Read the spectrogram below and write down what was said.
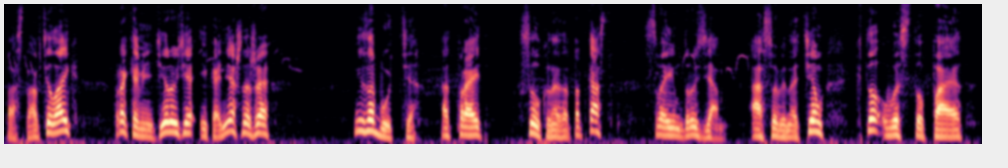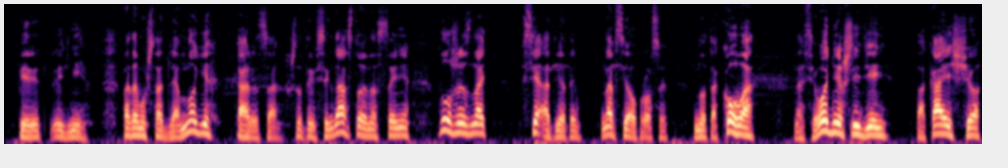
поставьте лайк, прокомментируйте и, конечно же, не забудьте отправить ссылку на этот подкаст своим друзьям, особенно тем, кто выступает перед людьми. Потому что для многих кажется, что ты всегда, стоя на сцене, должен знать все ответы на все вопросы. Но такого на сегодняшний день пока еще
